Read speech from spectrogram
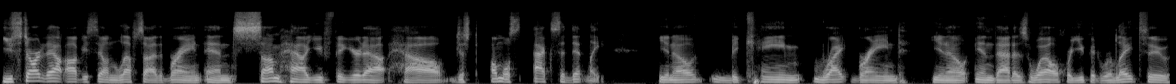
you started out obviously on the left side of the brain and somehow you figured out how just almost accidentally you know became right brained you know in that as well where you could relate to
